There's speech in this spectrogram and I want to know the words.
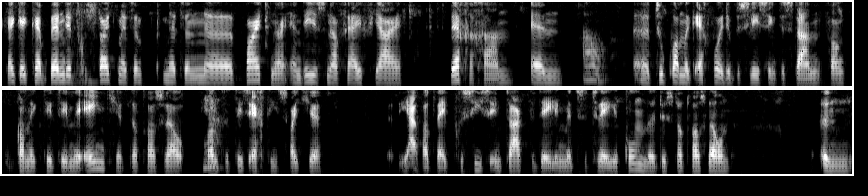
kijk, ik heb, ben dit gestart met een, met een eh, partner en die is na vijf jaar weggegaan. En Oh, eh, toen kwam ik echt voor de beslissing te staan van, kan ik dit in mijn eentje? Dat was wel, ja. want het is echt iets wat je, ja, wat wij precies in taakverdeling met z'n tweeën konden. Dus dat was wel een, een,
